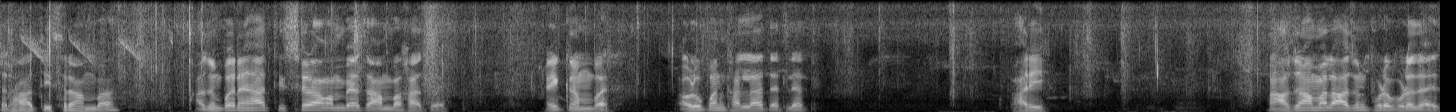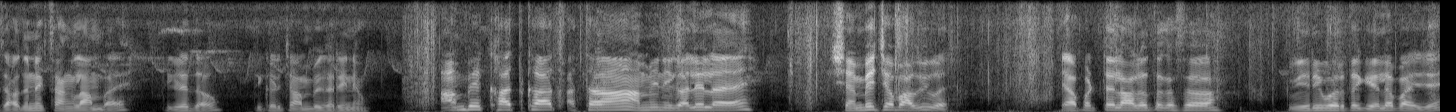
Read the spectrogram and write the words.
तर हा तिसरा आंबा. अजूनपर्यंत हा तिसरा आंब्याचा आंबा खातोय. एक नंबर. अळू पण खाल्ला त्यातल्यात. भारी. अजून आम्हाला अजून पुढं पुढे जायचं अजून एक चांगला आंबा आहे. तिकडे जाऊ. तिकडचे आंबे घरी नेऊ. आंबे खात खात आता आम्ही निघालेलो आहे शेंबेच्या बावीवर. या पट्ट्याला आलो तर कसं विहिरीवर तर गेलं पाहिजे.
